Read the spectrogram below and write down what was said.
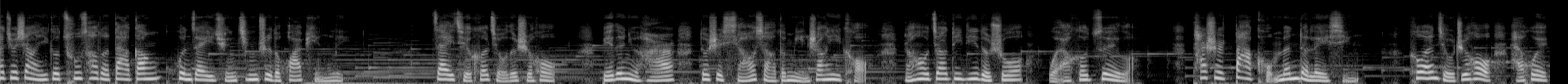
他就像一个粗糙的大缸，混在一群精致的花瓶里。在一起喝酒的时候，别的女孩都是小小的抿上一口，然后娇滴滴地说：“我要喝醉了。”他是大口闷的类型，喝完酒之后还会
